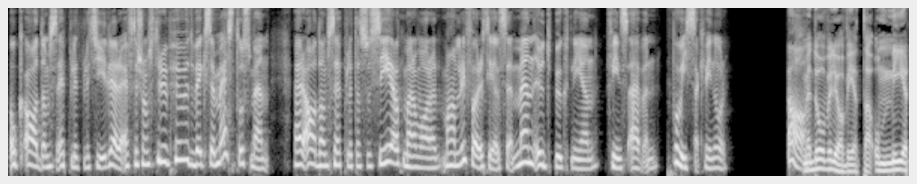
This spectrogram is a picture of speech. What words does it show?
och adamsäpplet blir tydligare. Eftersom struphuvudet växer mest hos män är adamsäpplet associerat med att vara en manlig företeelse, men utbuktningen finns även på vissa kvinnor. Ja. Men då vill jag veta om mer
